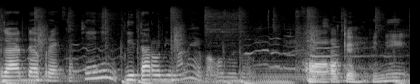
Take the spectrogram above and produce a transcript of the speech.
nggak ada bracketnya, ini ditaruh di mana ya Pak kalau Oh oke, okay. ini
